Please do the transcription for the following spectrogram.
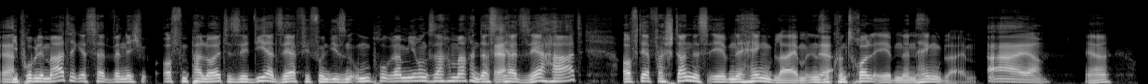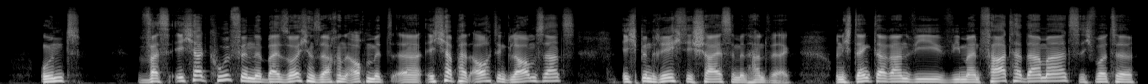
Ja. Die Problematik ist halt, wenn ich oft ein paar Leute sehe, die halt sehr viel von diesen Umprogrammierungssachen machen, dass Ja. die halt sehr hart auf der Verstandesebene hängen bleiben, in so Ja. Kontrollebenen hängen bleiben. Ah ja. Ja. Und was ich halt cool finde bei solchen Sachen, auch mit, äh, ich habe halt auch den Glaubenssatz, ich bin richtig scheiße mit Handwerk. Und ich denke daran, wie, wie mein Vater damals, ich wollte,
